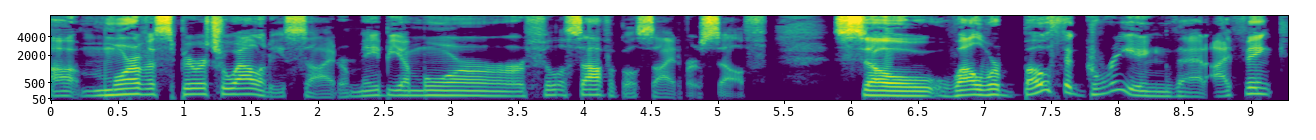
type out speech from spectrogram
uh, more of a spirituality side, or maybe a more philosophical side of herself. So while we're both agreeing that I think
